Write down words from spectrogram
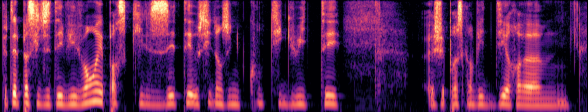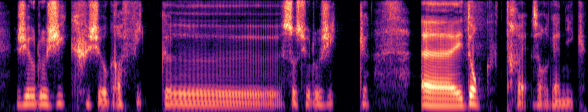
peut-être parce qu'ils étaient vivants et parce qu'ils étaient aussi dans une contiguïté j'ai presque envie de dire euh, géologique, géographique, euh, sociologique, euh, et donc très organique,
